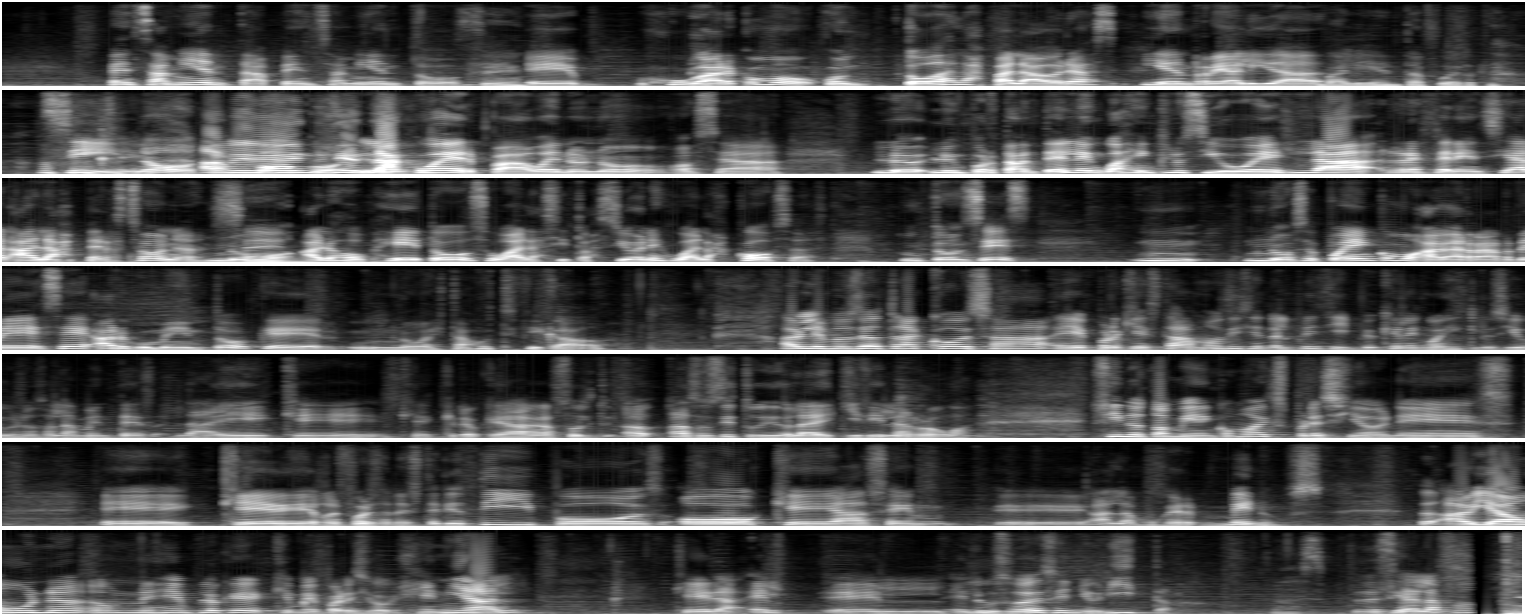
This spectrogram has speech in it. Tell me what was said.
pensamienta, pensamiento, Sí. eh, jugar como con todas las palabras y en realidad Valienta, fuerte. Sí, no, tampoco. La eso. cuerpa, bueno, no. O sea, lo, lo importante del lenguaje inclusivo es la referencia a las personas, no Sí. a los objetos o a las situaciones o a las cosas. Entonces, mm, no se pueden como agarrar de ese argumento que no está justificado. Hablemos de otra cosa, eh, porque estábamos diciendo al principio que el lenguaje inclusivo no solamente es la E, que, que creo que ha- ha sustituido la X y la arroba, sino también como expresiones eh, que refuerzan estereotipos o que hacen eh, a la mujer menos. Había una- un ejemplo que, que me pareció genial, que era el, el- el uso de señorita. Entonces decía la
